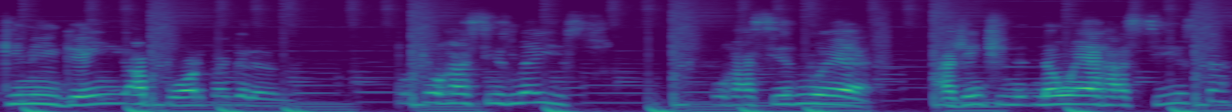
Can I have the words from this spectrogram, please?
que ninguém aporta grana. Porque o racismo é isso. O racismo é. A gente não é racista,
